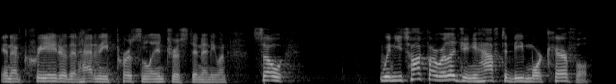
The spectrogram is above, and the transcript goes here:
in a creator that had any personal interest in anyone. So when you talk about religion, you have to be more careful.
